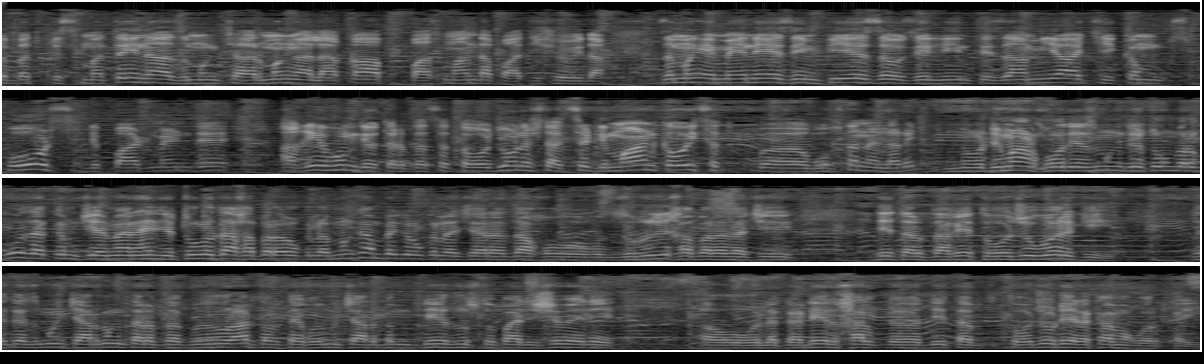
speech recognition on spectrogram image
د بدقسمتۍ نه زمنګ چارمنګ علاقه پاسمان د پاتې شوې ده زمنګ ایم ان ایز ایم پی ایز او ځینې انتظامیه چې کوم سپورتس ډپارټمنټ دی هغه هم د طرف ته توجه نشته څه ډیماند کوي څه غوښتنه لري نو ډیماند خو دې زمنګ د تومره ګوزه کوم چیرمن هي ټول دا خبره وکړه موږ هم پکې وکړه چې دا خو ضروری خبره ده چې د طرف ته توجه ورکړي ځکه زمونږ چارمنګ طرف ته کوم ورته ته کوم چارمنګ ډیر روستو پاتې شوی دی او لکه ډیر خلک دې ته توجه ډیره کم ورکړي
